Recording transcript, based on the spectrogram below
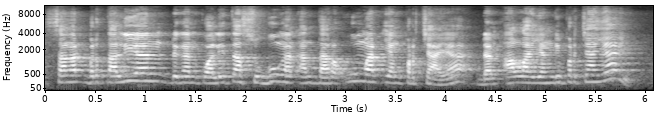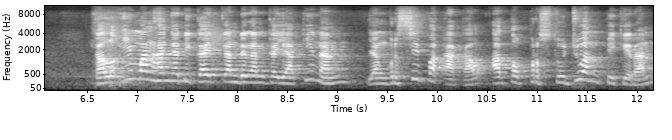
sangat bertalian dengan kualitas hubungan antara umat yang percaya dan Allah yang dipercayai. Kalau iman hanya dikaitkan dengan keyakinan yang bersifat akal atau persetujuan pikiran,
